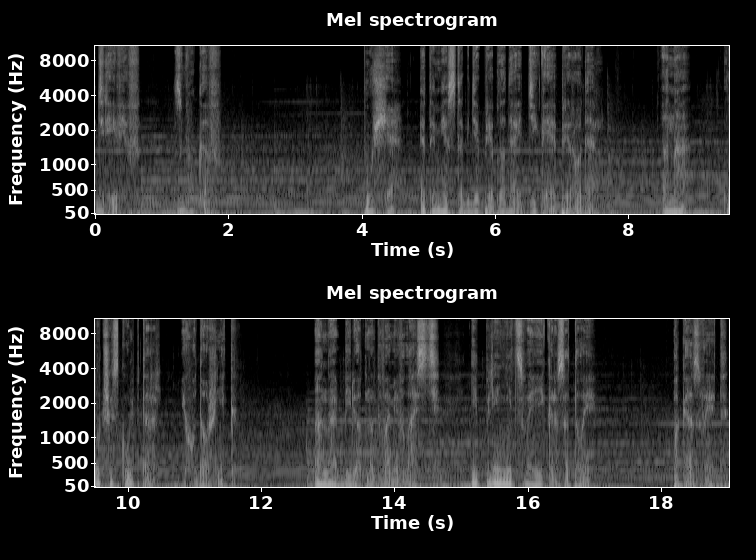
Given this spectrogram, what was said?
деревьев, звуков. Пуща — это место, где преобладает дикая природа. Она — лучший скульптор и художник. Она берет над вами власть и пленит своей красотой. Показывает,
